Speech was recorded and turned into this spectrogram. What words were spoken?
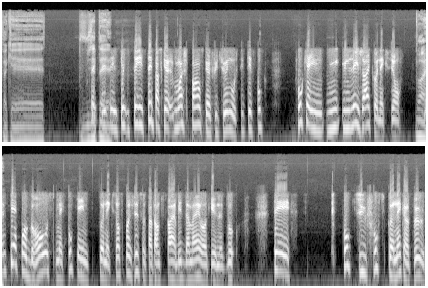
Fait que vous êtes... c'est- parce que moi, je pense qu'un featuring aussi, il faut, faut qu'il y ait une, une- une légère connexion. Même si elle n'est pas grosse, mais il faut qu'il y ait une connexion. C'est pas juste t'attends tu faire un beat demain, ok, let's go. C'est faut que tu faut que tu connectes un peu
